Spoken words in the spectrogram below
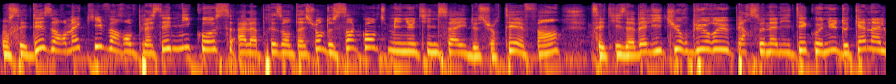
On sait désormais qui va remplacer Nikos à la présentation de 50 minutes inside sur TF1. C'est Isabelle Iturburu, personnalité connue de Canal+,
